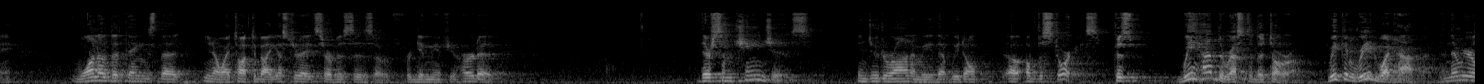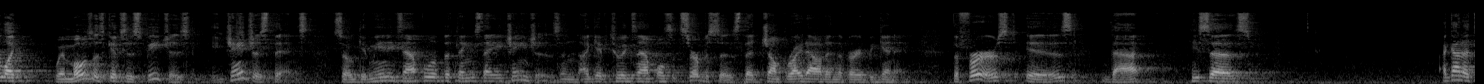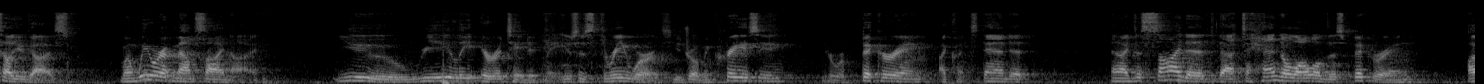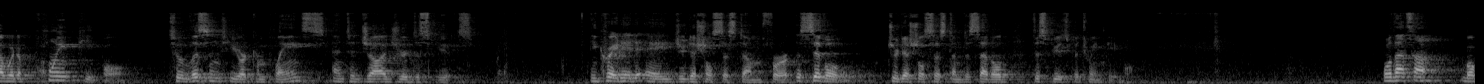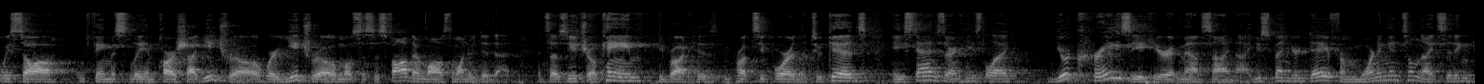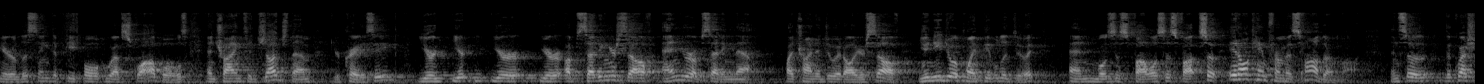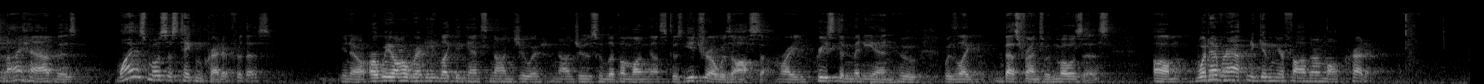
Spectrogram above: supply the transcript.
One of the things that, you know, I talked about yesterday at services, of forgive me if you heard it, there's some changes in Deuteronomy that we don't, uh, of the stories. Because we have the rest of the Torah. We can read what happened. And then we were like, when Moses gives his speeches, he changes things. So give me an example of the things that he changes. And I gave two examples at services that jump right out in the very beginning. The first is that he says, I got to tell you guys, when we were at Mount Sinai, you really irritated me. He uses three words. You drove me crazy, you were bickering, I couldn't stand it. And I decided that to handle all of this bickering, I would appoint people to listen to your complaints and to judge your disputes. He created a judicial system for a civil judicial system to settle disputes between people. Well, that's not what we saw famously in Parshat Yitro, where Yitro, Moses' father-in-law, is the one who did that. It says Yitro came, he brought his, he brought Zipporah and the two kids, and he stands there and he's like, you're crazy here at Mount Sinai. You spend your day from morning until night sitting here listening to people who have squabbles and trying to judge them. You're crazy. You're, you're, you're, you're upsetting yourself and you're upsetting them by trying to do it all yourself. You need to appoint people to do it, and Moses follows his father. So it all came from his father in law. And so the question I have is why is Moses taking credit for this? You know, are we already like against non-Jewish, non-Jews who live among us? Because Yitro was awesome, right? Priest of Midian who was like best friends with Moses. Um, whatever happened to giving your father-in-law credit?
